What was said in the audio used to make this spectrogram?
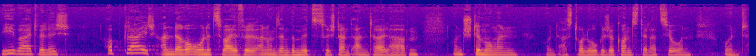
Wie weit will ich, obgleich andere ohne Zweifel an unserem Gemütszustand Anteil haben und Stimmungen und astrologische Konstellation und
